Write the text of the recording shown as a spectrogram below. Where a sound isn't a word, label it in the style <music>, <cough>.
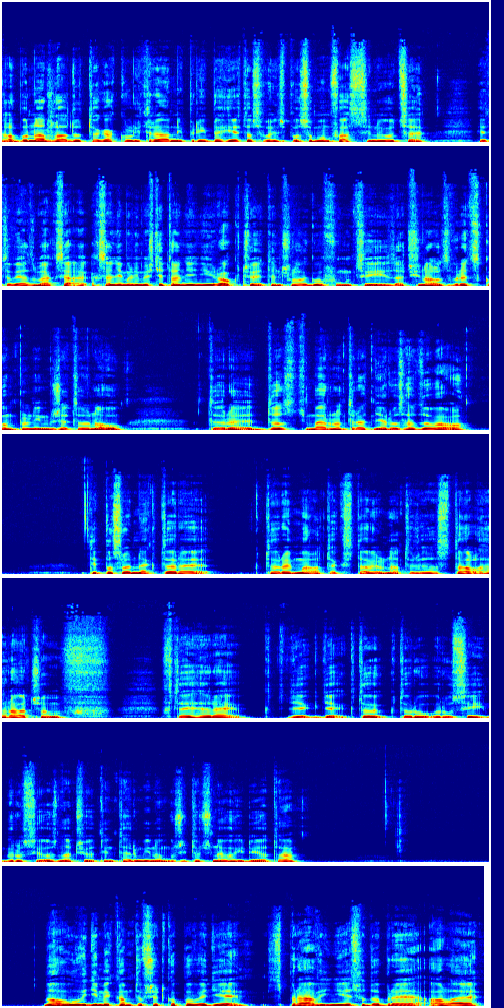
alebo nadhľadu, tak ako literárny príbeh je to svojím spôsobom fascinujúce je to viac, ak sa, ak sa nemýlim, ešte to není rok, čo je ten človek vo funkcii, začínal s vreckom plným žetónov, ktoré dosť marnotratne rozhadzoval. Tie posledné, ktoré, ktoré mal, tak stavil na to, že sa stal hráčom v, v tej hre, kde, kde, ktorú Rusi, Rusi označujú tým termínom užitočného idiota. No uvidíme, kam to všetko povedie. Správy nie sú dobré, ale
